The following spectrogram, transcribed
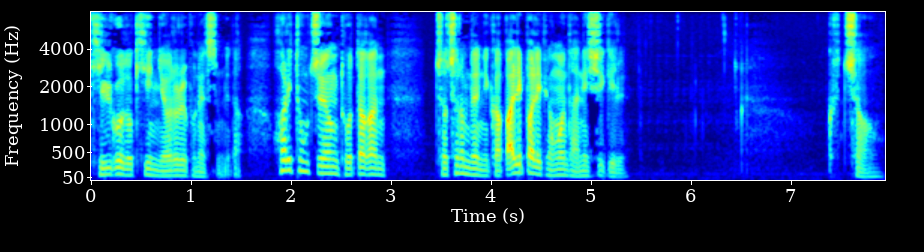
길고도 긴 열흘을 보냈습니다. 허리 통증 뒀다간 저처럼 되니까 빨리빨리 병원 다니시길. 그렇죠.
